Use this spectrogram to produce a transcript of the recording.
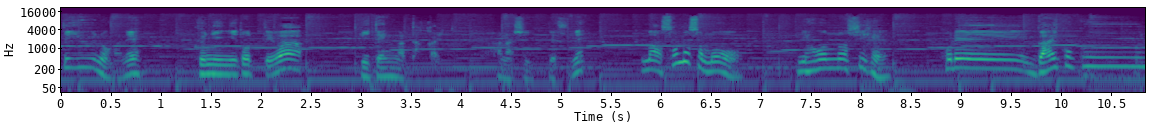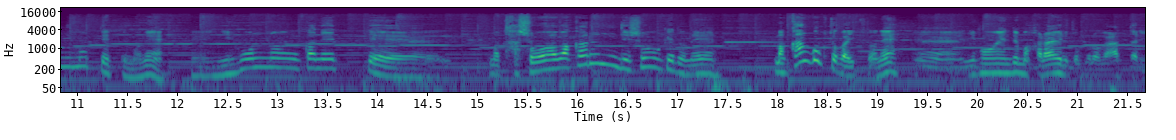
っていうのがね、国にとっては利点が高いという話ですね。まあそもそも日本の紙幣、これ外国に持ってってもね、えー日本のお金って、まあ多少はわかるんでしょうけどね、まあ韓国とか行くとね、えー日本円でも払えるところがあったり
